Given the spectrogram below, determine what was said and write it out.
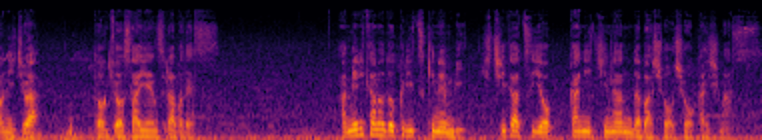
こんにちは。東京サイエンスラボです。アメリカの独立記念日7月4日にちなんだ場所を紹介します。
